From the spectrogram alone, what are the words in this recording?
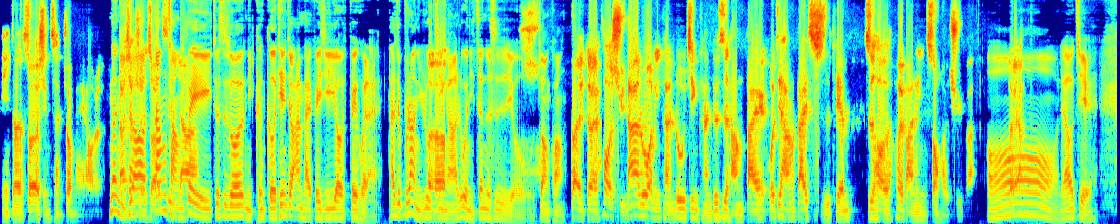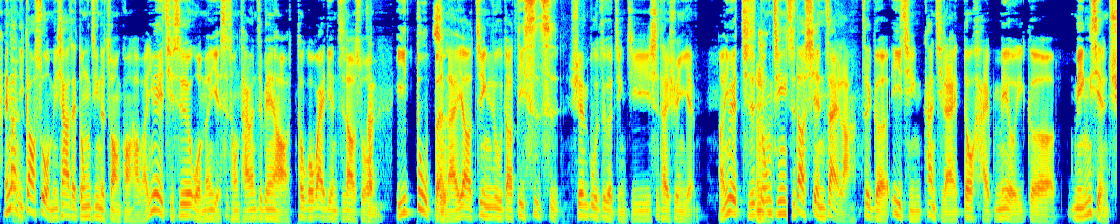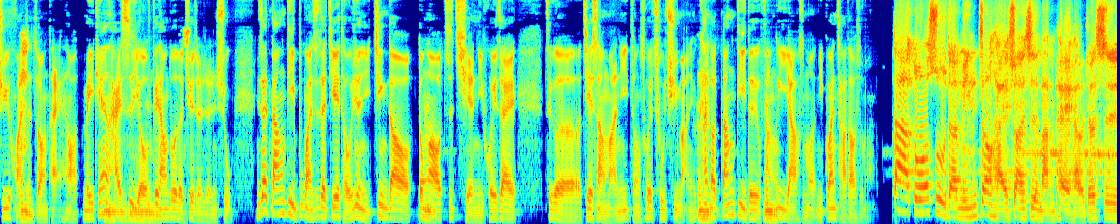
你的所有行程就没有了。那你就要当场被，就是说你可隔天就安排飞机又飞回来，他就不让你入境啊。呃、如果你真的是有状况，对对，或许那如果你可能入境，可能就是好像待，我记得好像待十天。之后会把你送回去吧。哦，啊、了解。哎，那你告诉我们一下在东京的状况，好吧？因为其实我们也是从台湾这边哈，透过外电知道说，一度本来要进入到第四次宣布这个紧急事态宣言啊，因为其实东京直到现在啦，嗯、这个疫情看起来都还没有一个明显趋缓的状态哈，嗯、每天还是有非常多的确诊人数。嗯、你在当地，不管是在街头，因为你进到冬奥之前，你会在。这个街上嘛，你总是会出去嘛，你会看到当地的防疫啊什么，嗯、你观察到什么？大多数的民众还算是蛮配合，就是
